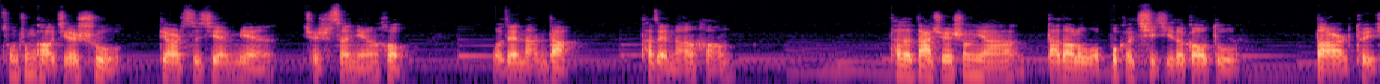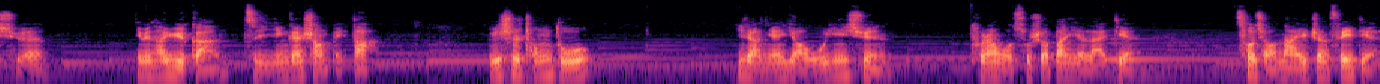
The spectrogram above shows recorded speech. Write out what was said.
从中考结束，第二次见面却是三年后。我在南大，他在南航。他的大学生涯达到了我不可企及的高度。大二退学，因为他预感自己应该上北大，于是重读。一两年杳无音讯，突然我宿舍半夜来电，凑巧那一阵非典，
